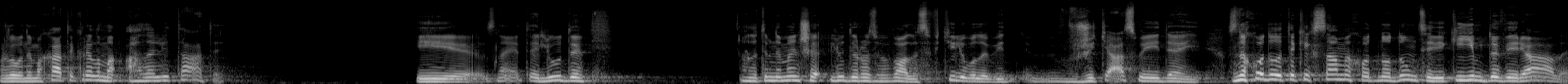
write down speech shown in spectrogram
Можливо, не махати крилами, але літати. І знаєте, люди, але тим не менше, люди розвивалися, втілювали від, в життя свої ідеї, знаходили таких самих однодумців, які їм довіряли.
